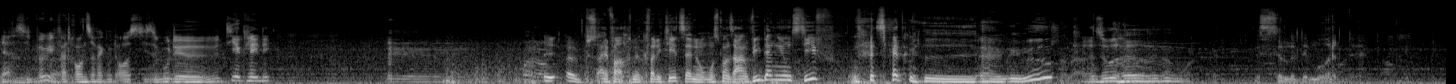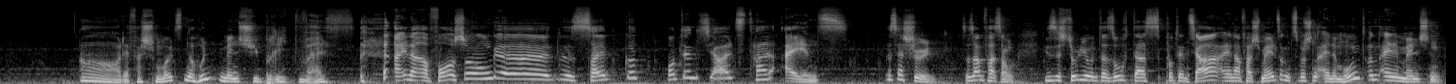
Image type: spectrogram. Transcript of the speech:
Ja, sieht wirklich vertrauenserweckend aus, diese gute Tierklinik. Äh, Ist einfach eine Qualitätssendung, muss man sagen. Wie Benny und Steve. Also, oh, der verschmolzene Hund-Mensch-Hybrid. Was? Eine Erforschung äh, des Halbgott-Potenzials Teil 1. Das ist ja schön. Zusammenfassung. Diese Studie untersucht das Potenzial einer Verschmelzung zwischen einem Hund und einem Menschen,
